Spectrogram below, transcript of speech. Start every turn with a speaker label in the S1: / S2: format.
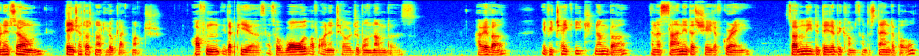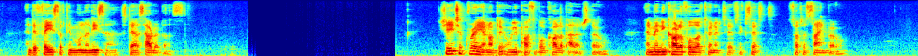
S1: On its own, data does not look like much. Often it appears as a wall of unintelligible numbers. However, if you take each number and assign it a shade of grey, suddenly the data becomes understandable and the face of the Mona Lisa stares out at us. Shades of grey are not the only possible color palettes though, and many colorful alternatives exist, such as Sinebow.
